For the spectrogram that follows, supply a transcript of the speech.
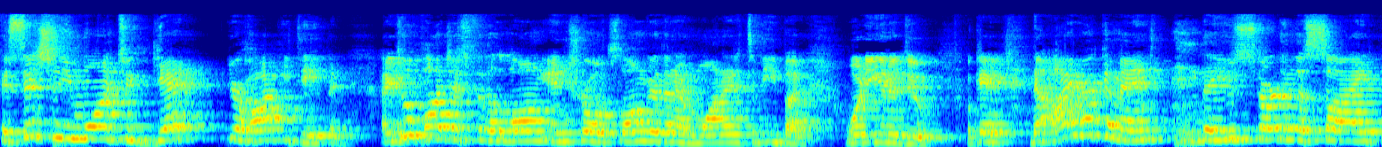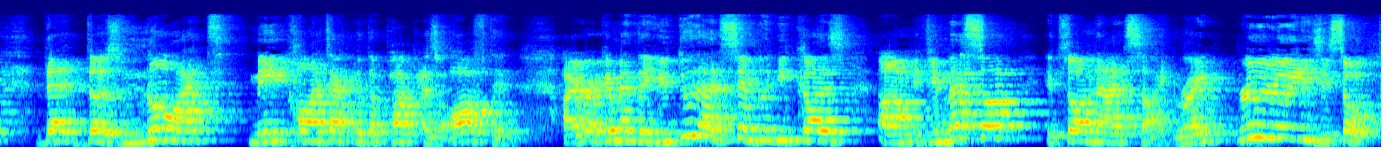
Essentially, you want to get your hockey tape, and I do apologize for the long intro. It's longer than I wanted it to be, but what are you going to do? Okay, now I recommend that you start on the side that does not make contact with the puck as often. I recommend that you do that simply because um, if you mess up, it's on that side, right? Really, really easy. So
